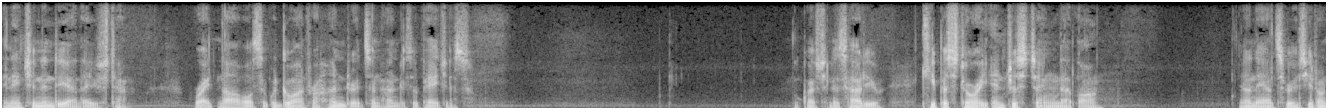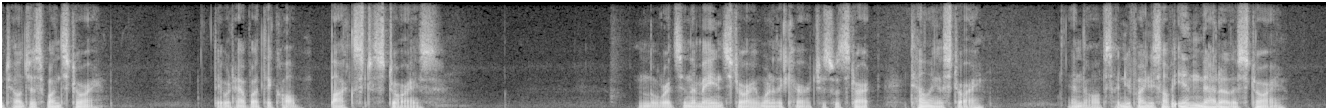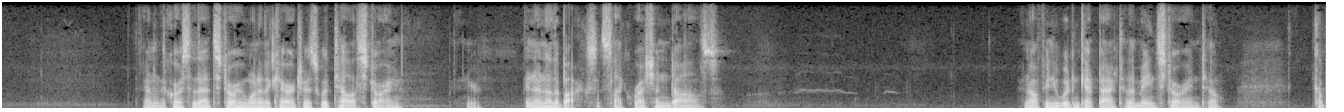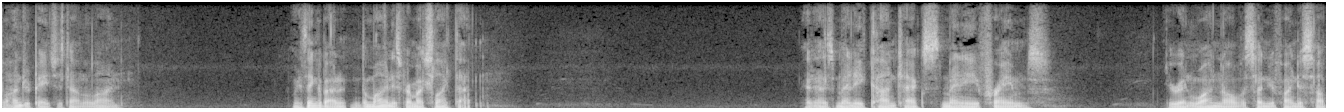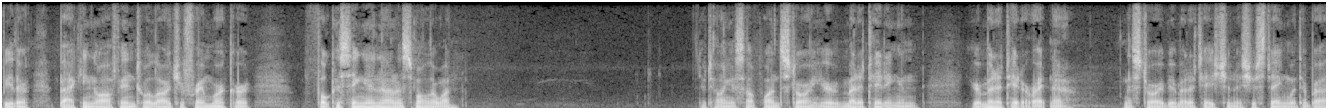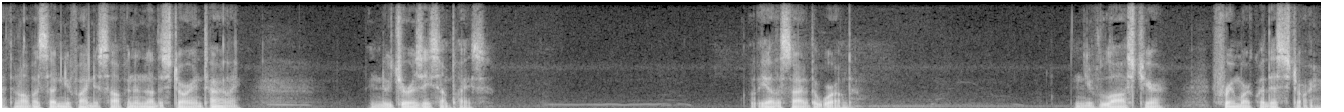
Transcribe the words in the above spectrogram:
In ancient India, they used to write novels that would go on for hundreds and hundreds of pages. The question is, how do you keep a story interesting that long? And the answer is you don't tell just one story. They would have what they call boxed stories. In other words, in the main story, one of the characters would start telling a story, and all of a sudden you find yourself in that other story. And in the course of that story, one of the characters would tell a story, you're in another box. It's like Russian dolls. And often you wouldn't get back to the main story until a couple hundred pages down the line. When you think about it, the mind is very much like that. It has many contexts, many frames. You're in one, all of a sudden you find yourself either backing off into a larger framework or focusing in on a smaller one. You're telling yourself one story, you're meditating, and you're a meditator right now. And the story of your meditation is you're staying with your breath, and all of a sudden you find yourself in another story entirely, in New Jersey someplace, the other side of the world. And you've lost your framework with this story.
